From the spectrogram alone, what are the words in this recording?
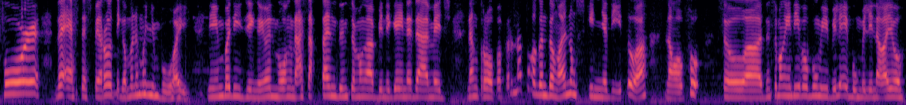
for the Estes. Pero tiga mo naman yung buhay ni Imba DJ ngayon, mukhang nasaktan dun sa mga binigay na damage ng tropa. Pero napakaganda nga nung skin niya dito, ha. Nako po. So, uh, dun sa mga hindi pa bumibili, eh, bumili na kayo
